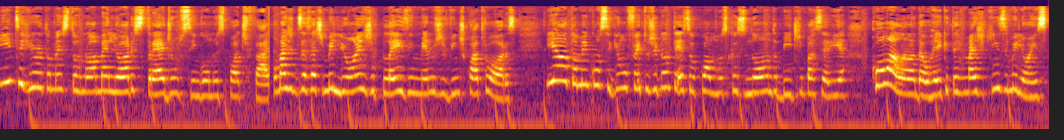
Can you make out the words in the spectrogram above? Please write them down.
It Hero também se tornou a melhor estreia de um single no Spotify, com mais de 17 milhões de plays em menos de 24 horas. E ela também conseguiu um feito gigantesco com a música Snow on the Beach em parceria com a Lana Del Rey, que teve mais de 15 milhões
